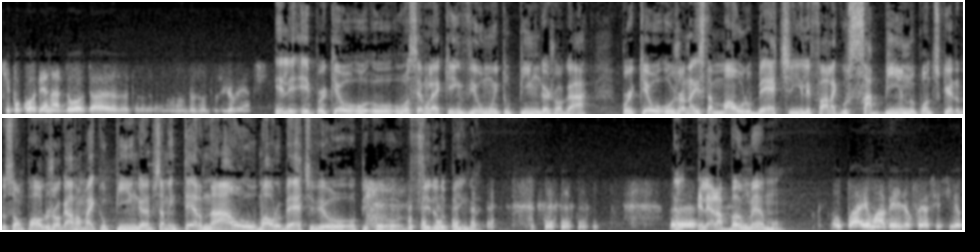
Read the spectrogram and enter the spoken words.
tipo coordenador da, do, do, do, Juventus. Ele, e porque o, o- o- você, molequinho, viu muito o Pinga jogar, porque o, o jornalista Mauro Betting, ele fala que o Sabino, ponto esquerda do São Paulo, jogava mais que o Pinga. Né? Precisamos internar o Mauro Betting, viu, o, o filho do Pinga? Ele, ele era bom mesmo? O pai, uma vez eu fui assistir, eu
